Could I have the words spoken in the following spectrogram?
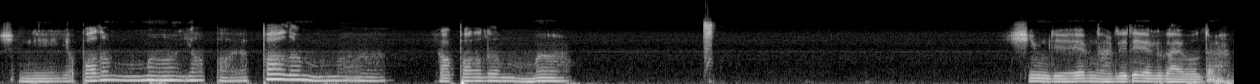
Şimdi yapalım mı? Yapa yapalım mı? Yapalım mı? Şimdi ev nerede de ev kayboldu değil mi?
